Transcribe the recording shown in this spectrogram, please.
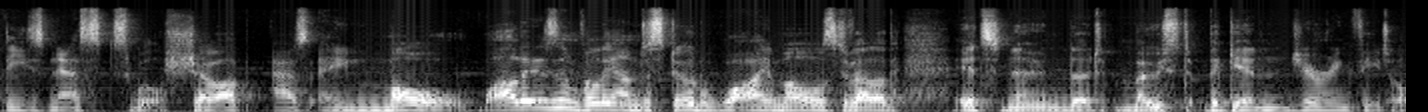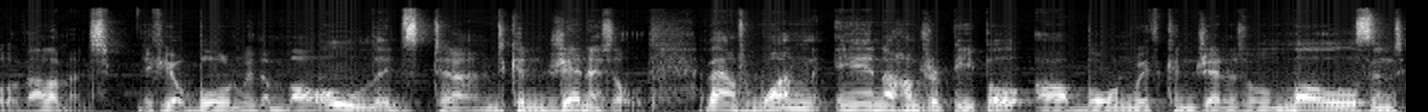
These nests will show up as a mole. While it isn't fully understood why moles develop, it's known that most begin during fetal development. If you're born with a mole, it's termed congenital. About 1 in 100 people are born with congenital moles, and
